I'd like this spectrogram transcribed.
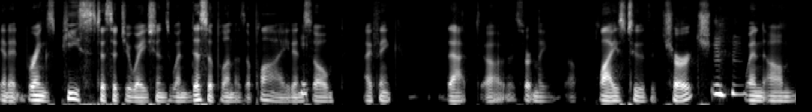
and it brings peace to situations when discipline is applied. And so, I think that uh, certainly applies to the church Mm-hmm. when um,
